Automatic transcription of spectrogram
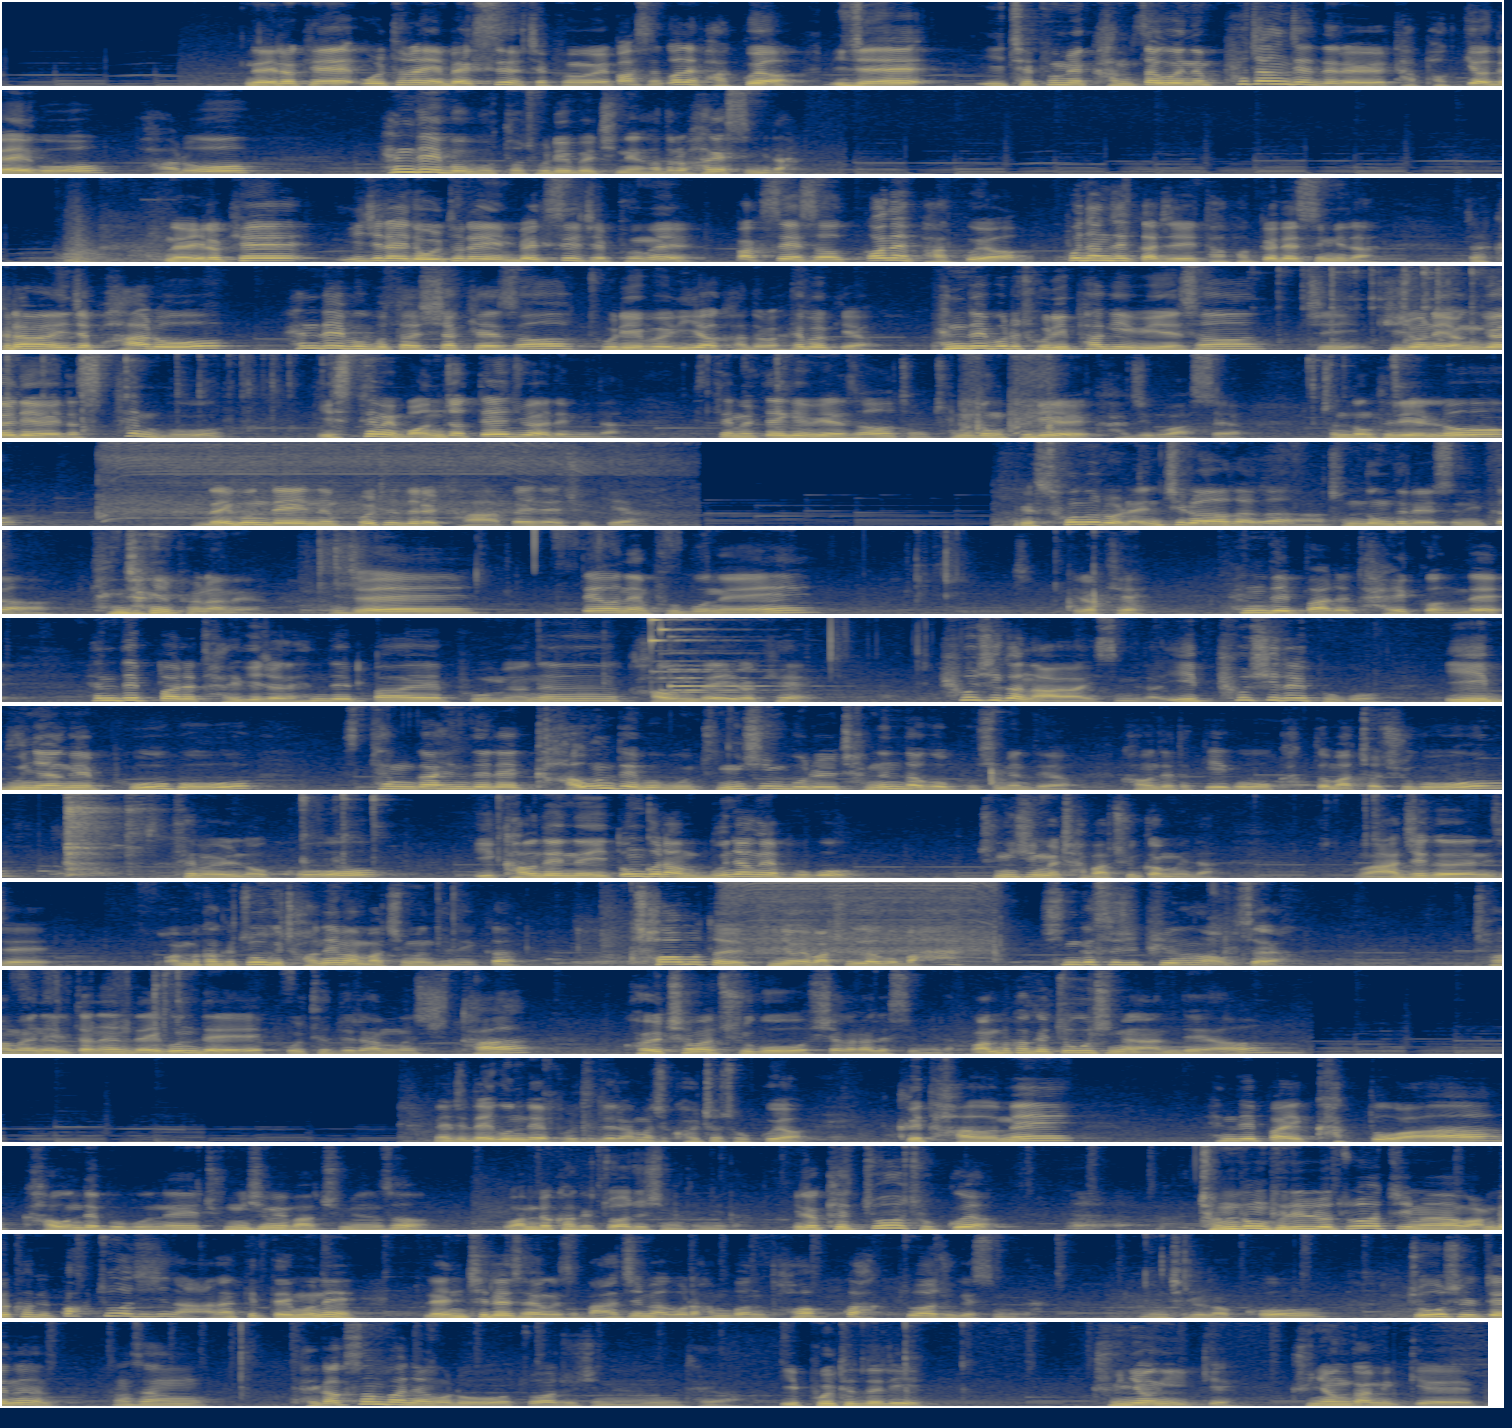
네 이렇게 울트라인 맥스 제품을 박스 꺼내 봤고요. 이제 이 제품을 감싸고 있는 포장재들을 다 벗겨내고 바로 핸들부부터 조립을 진행하도록 하겠습니다. 네 이렇게 이지라이드 울트레인 맥스 제품을 박스에서 꺼내 봤고요. 포장재까지 다 벗겨냈습니다. 자 그러면 이제 바로 핸들부부터 시작해서 조립을 이어가도록 해볼게요. 핸들부를 조립하기 위해서 지- 기존에 연결되어 있던 스템부 이 스템을 먼저 떼줘야 됩니다. 스템을 떼기 위해서 전동 드릴 가지고 왔어요. 전동 드릴로 네 군데에 있는 볼트들을 다 빼내 줄게요. 이게 손으로 렌치를 하다가 전동 드릴 쓰니까 굉장히 편하네요. 이제 떼어낸 부분에 이렇게 핸들바를 달 건데 핸들바를 달기 전에 핸들바에 보면은 가운데 이렇게 표시가 나와 있습니다. 이 표시를 보고 이 문양을 보고 스템과 핸들의 가운데 부분 중심부를 잡는다고 보시면 돼요. 가운데다 끼고 각도 맞춰주고 스템을 넣고 이 가운데 있는 이 동그란 문양을 보고 중심을 잡아 줄 겁니다. 뭐 아직은 이제 완벽하게 쪼기 전에만 맞추면 되니까 처음부터 균형을 맞추려고 막 신경 쓰실 필요는 없어요. 처음에는 일단은 네 군데의 볼트들을 한 번씩 다 걸쳐만 주고 시작을 하겠습니다. 완벽하게 쪼으시면 안 돼요. 네, 이제 네 군데의 볼트들을 한 번씩 걸쳐줬고요. 그 다음에 핸들바의 각도와 가운데 부분에 중심을 맞추면서 완벽하게 쪼아주시면 됩니다. 이렇게 쪼아줬고요. 전동 드릴로 쪼았지만 완벽하게 꽉 쪼아지지는 않았기 때문에 렌치를 사용해서 마지막으로 한 번 더꽉 쪼아주겠습니다. 렌치를 넣고 쪼으실 때는 항상 대각선 방향으로 쪼아주시면 돼요. 이 볼트들이 균형이 있게, 균형감 있게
